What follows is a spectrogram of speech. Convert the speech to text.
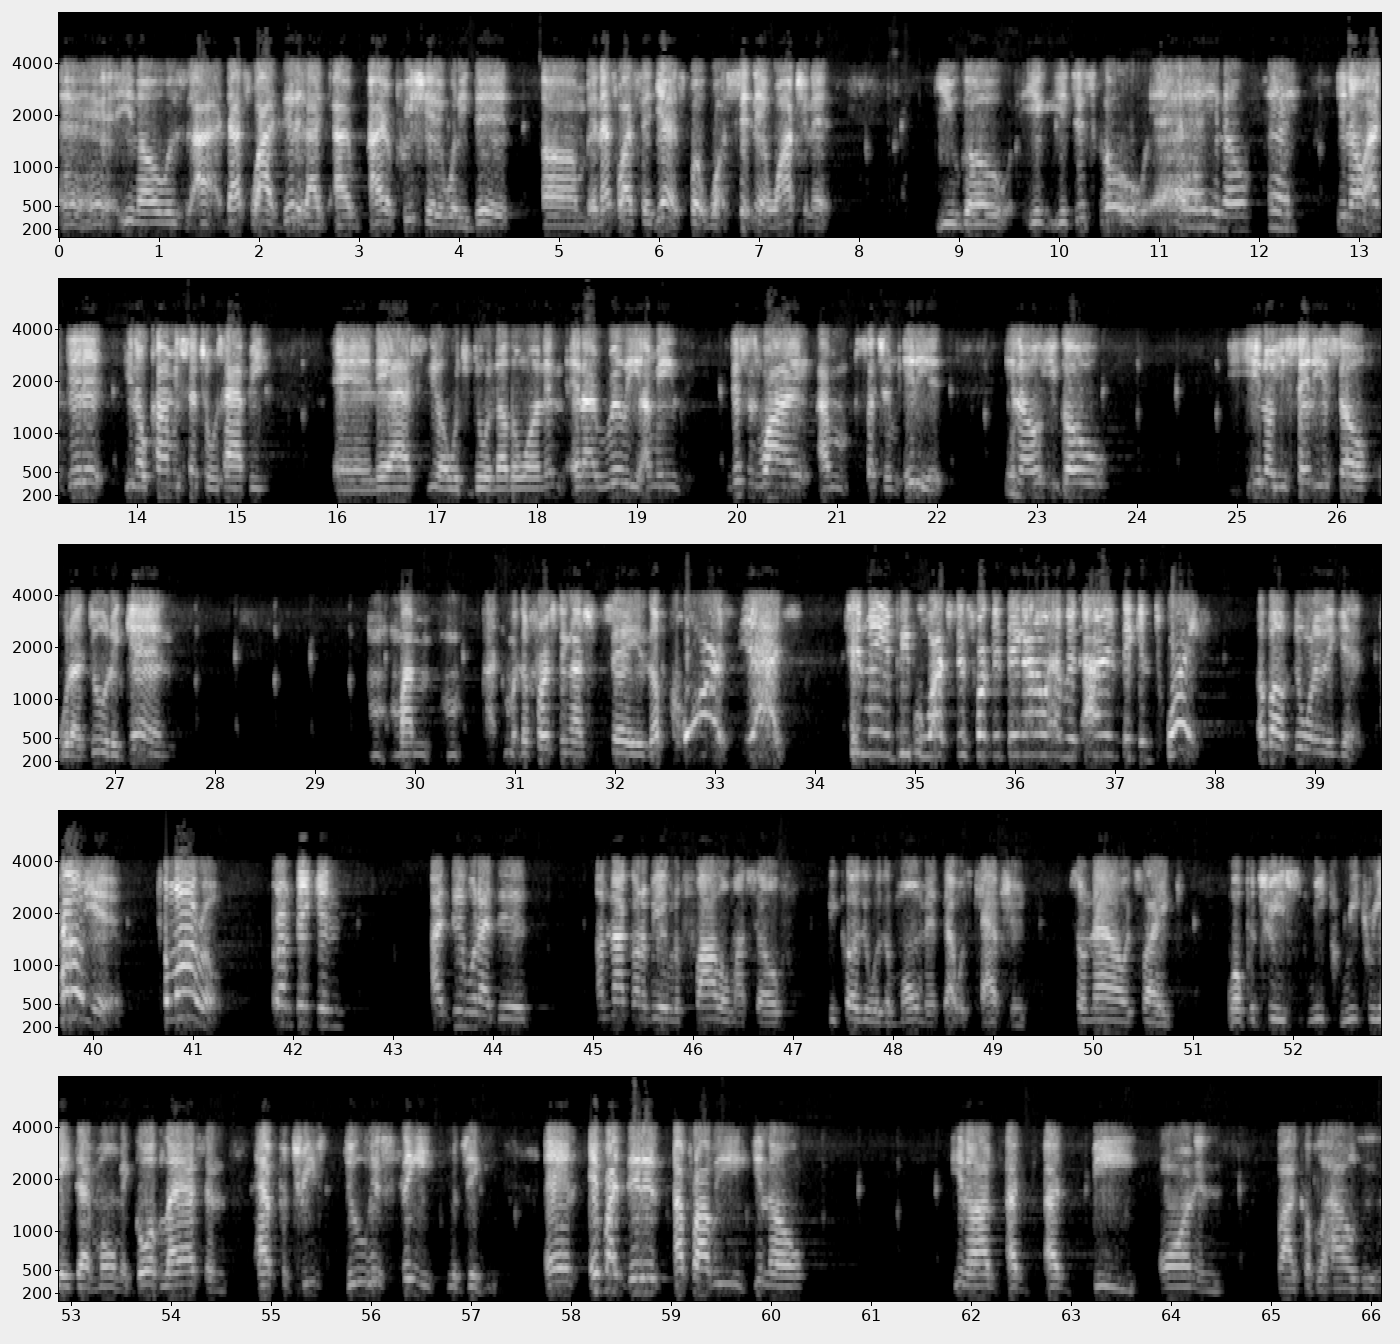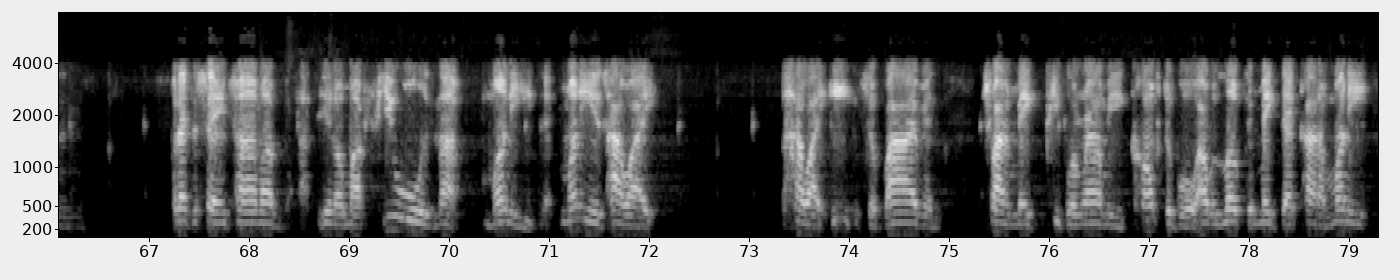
And, you know, was I, that's why I did it. I, I I appreciated what he did, um, and that's why I said yes. But what, sitting there watching it, you go, you you just go, yeah, you know, hey, you know, I did it. You know, Comedy Central was happy, and they asked, you know, would you do another one? And and I really, I mean, this is why I'm such an idiot. You know, you go, you know, you say to yourself, would I do it again? My, my the first thing I should say is, of course, yes. Ten million people watch this fucking thing. I don't have it. I ain't thinking twice about doing it again. Hell yeah, tomorrow. But I'm thinking, I did what I did. I'm not going to be able to follow myself because it was a moment that was captured. So now it's like, well, Patrice, re- recreate that moment. Go up last and have Patrice do his thingy majiggy. And if I did it, I probably, you know, you know, I'd, I'd, I'd be on and buy a couple of houses and but at the same time, I, you know, my fuel is not money. Money is how I how I eat and survive and try to make people around me comfortable. I would love to make that kind of money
